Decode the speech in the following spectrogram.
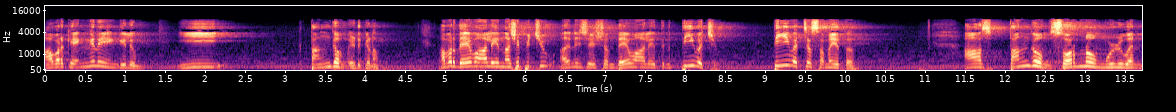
അവർക്ക് എങ്ങനെയെങ്കിലും ഈ തങ്കം എടുക്കണം. അവർ ദേവാലയം നശിപ്പിച്ചു. അതിനുശേഷം ദേവാലയത്തിന് തീ വച്ചു. തീ വെച്ച സമയത്ത് ആ തങ്കവും സ്വർണവും മുഴുവൻ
